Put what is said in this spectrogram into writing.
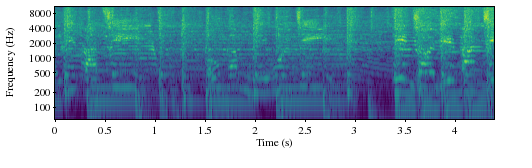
才与白痴，好感而会知，天才与白痴。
